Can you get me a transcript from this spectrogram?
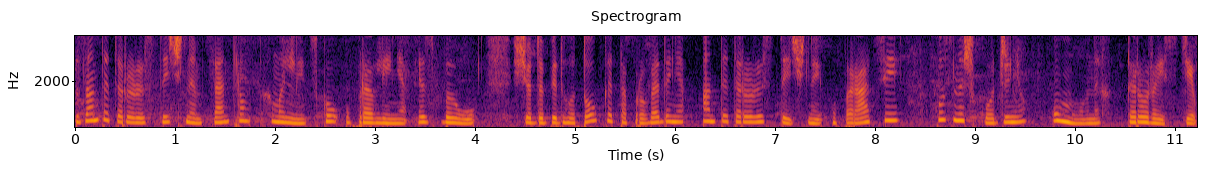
з антитерористичним центром Хмельницького управління СБУ щодо підготовки та проведення антитерористичної операції по знешкодженню умовних терористів.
